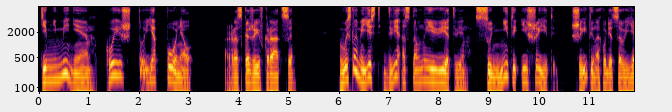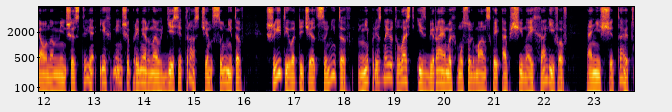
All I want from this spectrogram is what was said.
Тем не менее, кое-что я понял. Расскажи вкратце. В исламе есть две основные ветви – сунниты и шииты. Шииты находятся в явном меньшинстве, их меньше примерно в 10 раз, чем суннитов – Шииты, в отличие от суннитов, не признают власть избираемых мусульманской общиной халифов. Они считают,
